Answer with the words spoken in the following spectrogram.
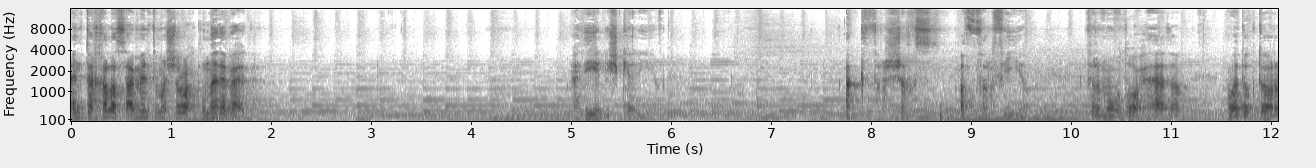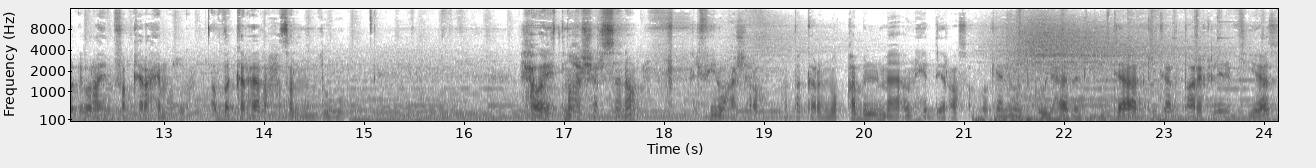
أنت خلص عملت مشروعك وماذا بعد؟ هذه الإشكالية. أكثر شخص أثر فيا في الموضوع هذا هو دكتور إبراهيم فقي رحمه الله. أتذكر هذا حصل منذ حوالي 12 سنة 2010 أتذكر أنه قبل ما أنهي الدراسة وكان تقول هذا الكتاب كتاب الطريق للامتياز.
